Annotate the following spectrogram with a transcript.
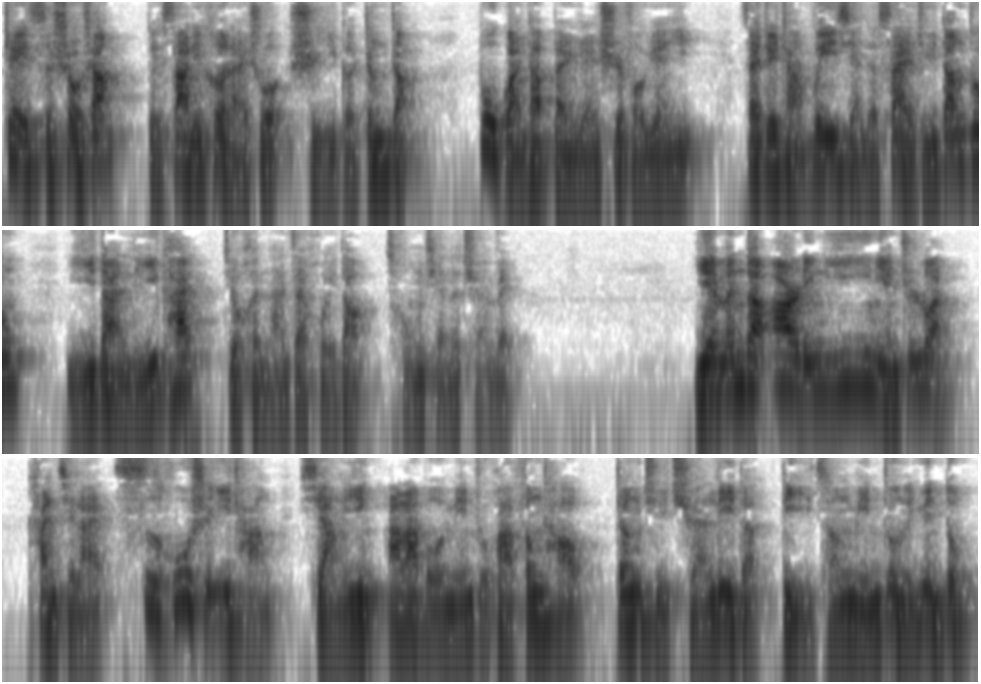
这次受伤对萨利赫来说是一个征兆。不管他本人是否愿意，在这场危险的赛局当中。一旦离开，就很难再回到从前的权位。也门的2011年之乱看起来似乎是一场响应阿拉伯民主化风潮、争取权利的底层民众的运动，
